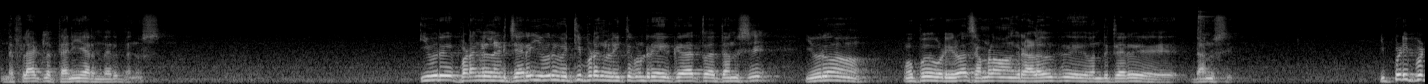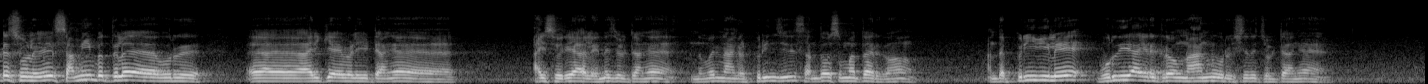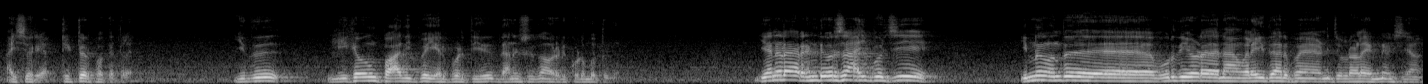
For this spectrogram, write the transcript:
அந்த ஃப்ளாட்டில் தனியாக இருந்தார் தனுஷ். இவர் படங்கள் நடித்தார் இவரும் வெற்றி படங்கள் நடித்து கொண்டே இருக்கிறார் த- தனுஷ். இவரும் முப்பது கோடி ரூபா சம்பளம் வாங்குற அளவுக்கு வந்துட்டார் தனுஷ். இப்படிப்பட்ட சூழ்நிலையில் சமீபத்தில் ஒரு அறிக்கையை வெளியிட்டாங்க. ஐஸ்வர்யா அதில் என்ன சொல்லிட்டாங்க? இந்த மாதிரி நாங்கள் பிரிஞ்சு சந்தோஷமாக தான் இருக்கோம். அந்த பிரிவிலே உறுதியாக இருக்கிறோம் நான் ஒரு விஷயத்தை சொல்லிட்டாங்க. ஐஸ்வர்யா ட்விட்டர் பக்கத்தில். இது மிகவும் பாதிப்பை ஏற்படுத்தியது தனுஷுக்கும் அவருடைய குடும்பத்துக்கும். என்னடா ரெண்டு வருஷம் ஆகிப்போச்சு? இன்னும் வந்து உறுதியோடு நான் விலகி தான் இருப்பேன்னு சொல்கிறாளா என்ன விஷயம்?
